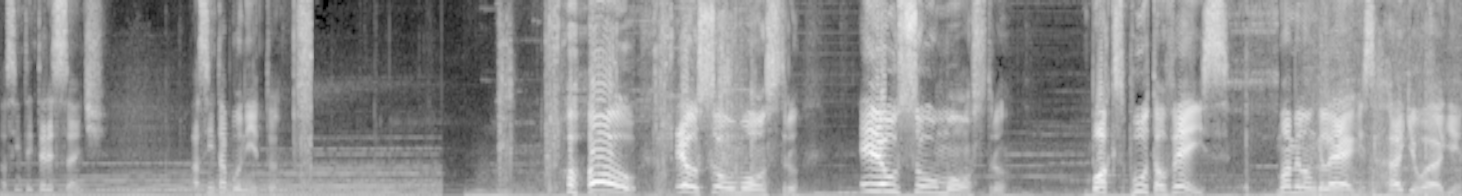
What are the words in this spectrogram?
Assim tá interessante. Assim tá bonito. Ho, ho! Eu sou o monstro. Eu sou o monstro. Box Boo, talvez? Mommy Long Legs, Huggy Wuggy.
